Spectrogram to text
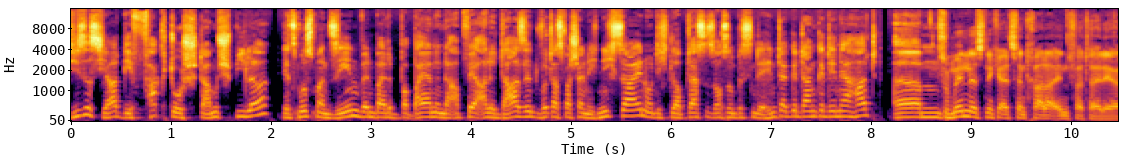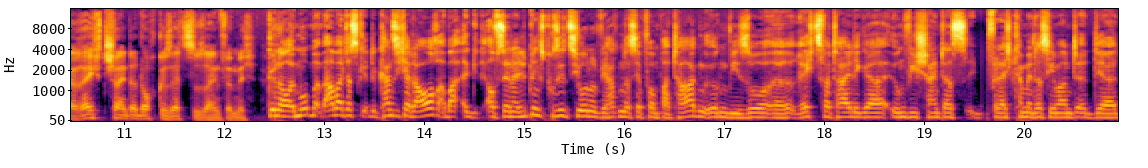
dieses Jahr de facto Stammspieler. Jetzt muss man sehen, wenn bei Bayern in der Abwehr alle da sind, wird das wahrscheinlich nicht sein. Und ich glaube, das ist auch so ein bisschen der Hintergedanke, den er hat. Ähm, Zumindest nicht als zentraler Innenverteidiger. Rechts scheint er doch gesetzt zu sein für mich. Genau, aber das kann sich ja da auch, aber äh, auf seiner Lieblingsposition, und wir hatten das ja vor ein paar Tagen irgendwie so, äh, Rechtsverteidiger, irgendwie scheint das, vielleicht kann mir das jemand, äh, der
